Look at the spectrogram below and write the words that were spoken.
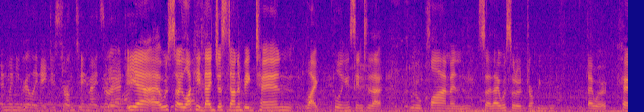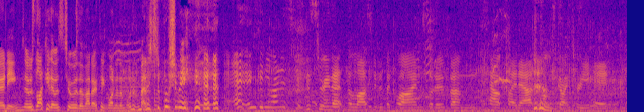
And when you really need your strong teammates around you. Yeah, I was so lucky. They'd just done a big turn, like pulling us into that little climb, and so they were sort of dropping. They were hurting. So it was lucky there was two of them. I don't think one of them would have managed to push me. And, and can you run us through, through that the last bit of the climb, sort of um, how it played out, what was going through your head?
